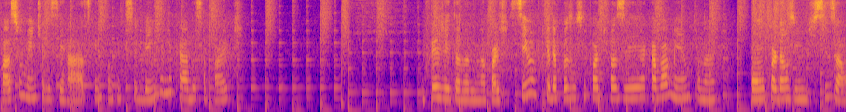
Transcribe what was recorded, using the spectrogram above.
facilmente ele se rasga, então tem que ser bem delicado essa parte. Eu fui ajeitando ali na parte de cima, porque depois você pode fazer acabamento, né? Com o cordãozinho de sisal.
